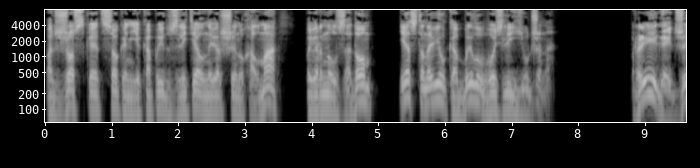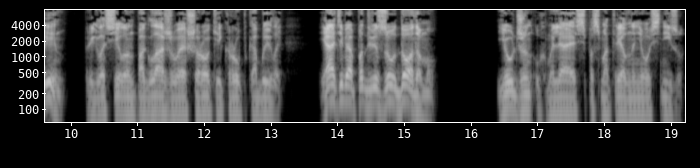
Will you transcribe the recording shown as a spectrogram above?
под жесткое цоканье копыт взлетел на вершину холма, повернул за дом и остановил кобылу возле Юджина. «Прыгай, Джин!» — пригласил он, поглаживая широкий круп кобылы. «Я тебя подвезу до дому!» Юджин, ухмыляясь, посмотрел на него снизу.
